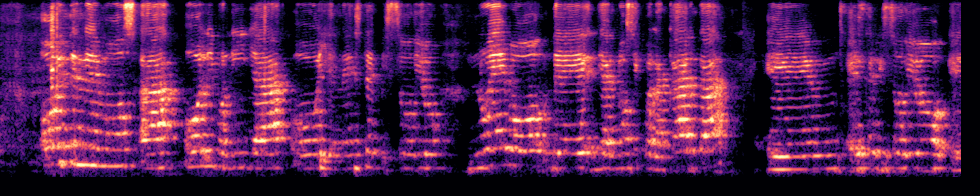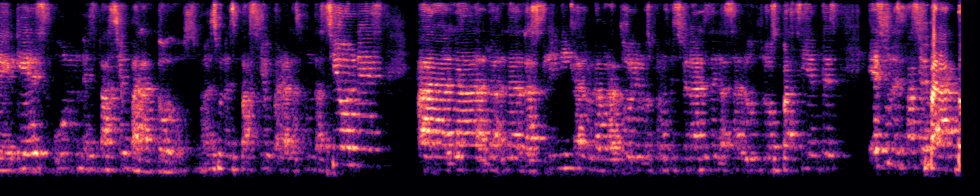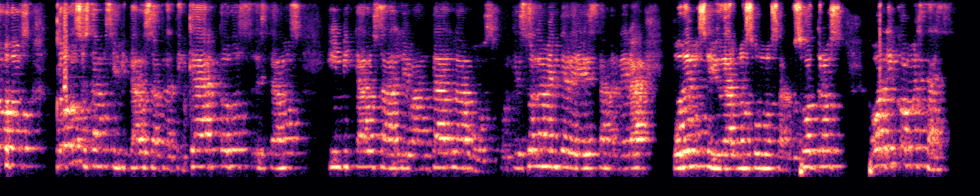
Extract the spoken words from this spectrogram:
Hoy tenemos a Oli Bonilla, hoy en este episodio nuevo de Diagnóstico a la Carta. Eh, este episodio eh, que es un espacio para todos, ¿no? Es un espacio para las fundaciones, para las clínicas, los laboratorios, los profesionales de la salud, los pacientes. Es un espacio para todos. Todos estamos invitados a platicar, todos estamos invitados a levantar la voz, porque solamente de esta manera podemos ayudarnos unos a los otros. Oli, ¿cómo estás?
